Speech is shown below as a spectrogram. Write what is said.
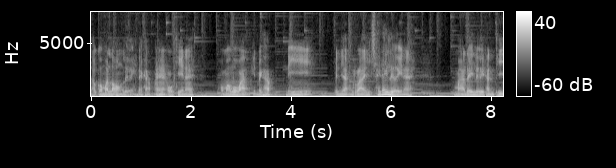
เราก็มาลองเลยนะครับ อ่า โอเคนะ เอาเมาส์มาวาง เห็นไหมครับ นี่เป็นอย่างไรใช้ได้เลยนะ มาได้เลยทันที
